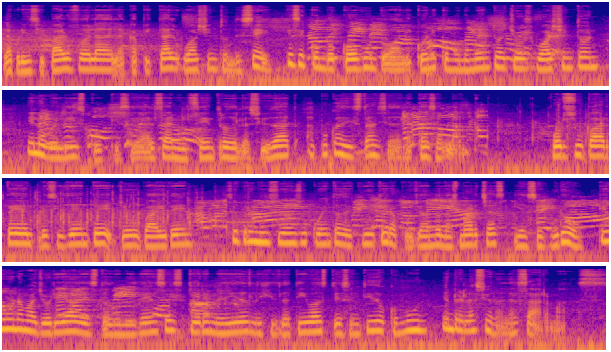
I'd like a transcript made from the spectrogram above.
La principal fue la de la capital Washington DC, que se convocó junto al icónico monumento a George Washington el obelisco que se alza en el centro de la ciudad a poca distancia de la Casa Blanca. Por su parte, el presidente Joe Biden se pronunció en su cuenta de Twitter apoyando las marchas y aseguró que una mayoría de estadounidenses quiere medidas legislativas de sentido común en relación a las armas.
